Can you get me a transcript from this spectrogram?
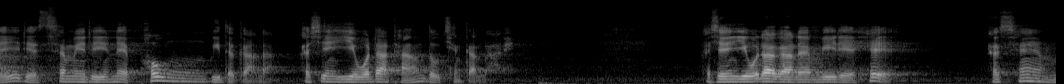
တယ်တဲ့ဆမေရီနဲ့ဖုံးပြီးတကလာအရှင်ရေဝတ္တထံသို့ချင်းကပ်လာတယ် အရှင်ရေဝတ္တကလည်းမိတယ်ဟဲ့အဆင်းမ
